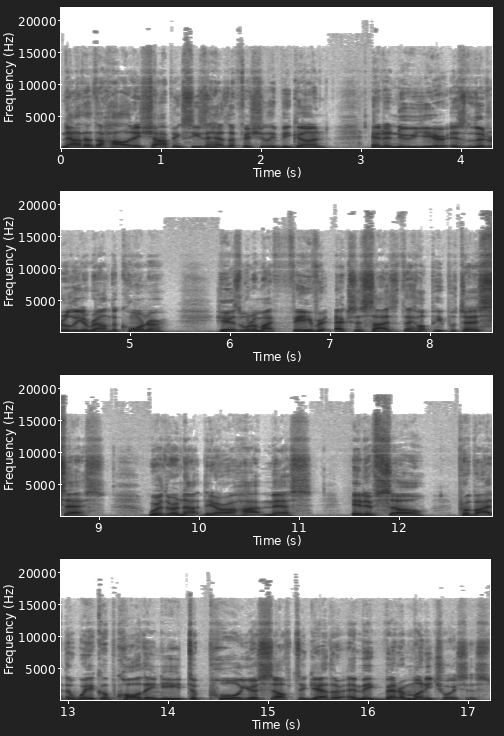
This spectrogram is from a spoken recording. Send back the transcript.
Now that the holiday shopping season has officially begun and a new year is literally around the corner, here's one of my favorite exercises to help people to assess whether or not they are a hot mess, and if so, provide the wake up call they need to pull yourself together and make better money choices.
